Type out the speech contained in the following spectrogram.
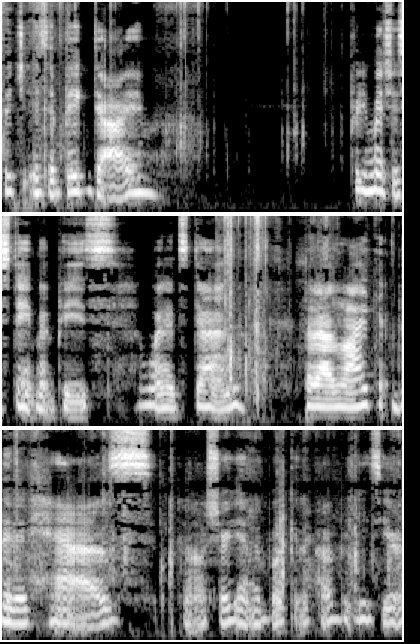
which is a big die. pretty much a statement piece when it's done. But I like that it has, and I'll show you in the book, it'll probably be easier.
